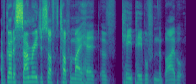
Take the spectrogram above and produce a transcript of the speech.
I've got a summary just off the top of my head of key people from the Bible.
